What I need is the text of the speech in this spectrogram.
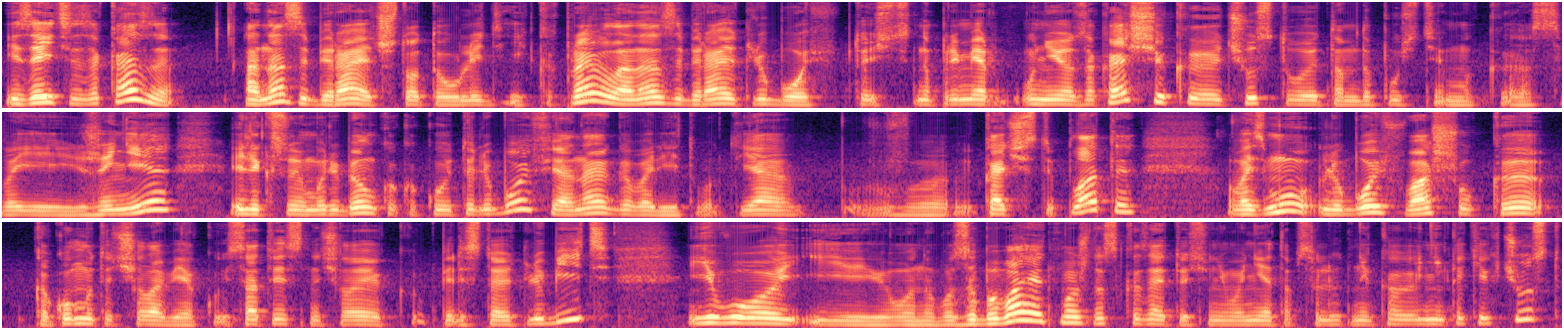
И за эти заказы она забирает что-то у людей. Как правило, она забирает любовь. То есть, например, у нее заказчик э, чувствует, там, допустим, к своей жене или к своему ребенку какую-то любовь, и она говорит, вот я в качестве платы возьму любовь вашу к какому-то человеку. И, соответственно, человек перестает любить его, и он его забывает, можно сказать, то есть у него нет абсолютно никаких чувств,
